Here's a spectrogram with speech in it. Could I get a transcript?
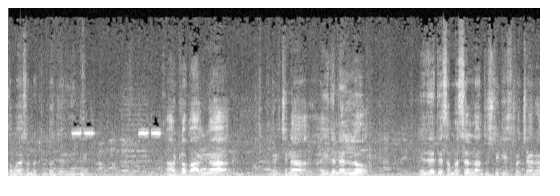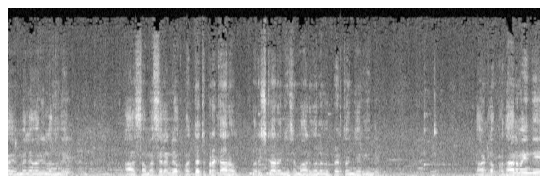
సమావేశం పెట్టుకుంటాం జరిగింది. దాంట్లో భాగంగా గడిచిన ఐదు నెలల్లో ఏదైతే సమస్యలు నా దృష్టికి తీసుకొచ్చారో ఎమ్మెల్యే వర్యులన్నీ ఆ సమస్యలన్నీ ఒక పద్ధతి ప్రకారం పరిష్కారం చేసే మార్గంలో మేము పెడతాం జరిగింది. దాంట్లో ప్రధానమైంది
